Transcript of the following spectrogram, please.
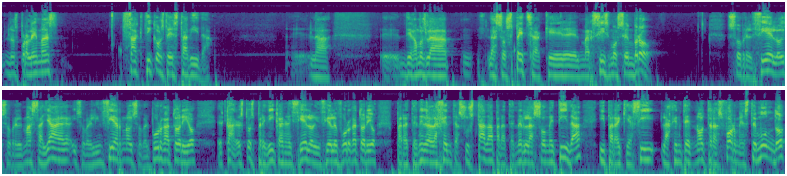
los problemas fácticos de esta vida. Eh, la, eh, digamos, la, la sospecha que el marxismo sembró sobre el cielo y sobre el más allá y sobre el infierno y sobre el purgatorio. Eh, claro, estos predican el cielo, el infierno y el purgatorio para tener a la gente asustada, para tenerla sometida y para que así la gente no transforme este mundo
